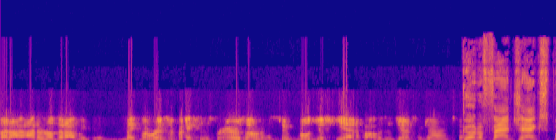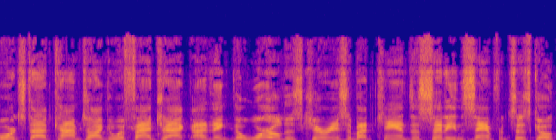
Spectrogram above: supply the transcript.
But I, I, don't know that I would make my reservations for Arizona in the Super Bowl just yet if I was a Jets or Giants fan. Go to fatjacksports.com. Talking with Fat Jack. I think the world is curious about Kansas City and San Francisco,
